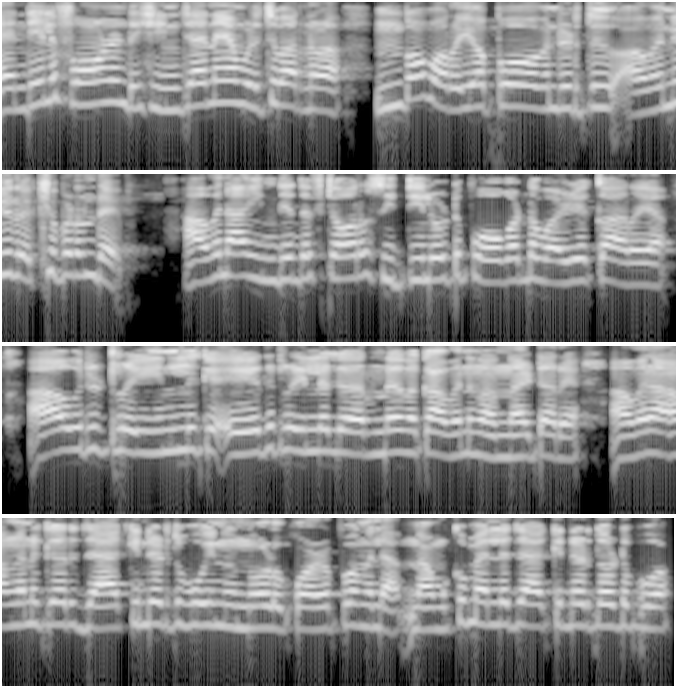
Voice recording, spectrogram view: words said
എന്റെ കയ്യിൽ ഫോണുണ്ട് ഷിൻചാനെ ഞാൻ വിളിച്ച് പറഞ്ഞോളാം. എന്തോ പറയുക അപ്പോൾ അവന്റെ അടുത്ത്. അവന് രക്ഷപ്പെടണ്ടേ? അവൻ ആ ഇന്ത്യൻ സ്റ്റോർ സിറ്റിയിലോട്ട് പോകേണ്ട വഴിയൊക്കെ അറിയാം. ആ ഒരു ട്രെയിനിൽ ഏത് ട്രെയിനിലാണ് കയറേണ്ടതെന്നൊക്കെ അവന് നന്നായിട്ട് അറിയാം. അവൻ അങ്ങനെ കയറി ജാക്കിന്റെ അടുത്ത് പോയി നിന്നോളും. കുഴപ്പമൊന്നുമില്ല. നമുക്കും മെല്ലെ ജാക്കിന്റെ അടുത്തോട്ട് പോവാം.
